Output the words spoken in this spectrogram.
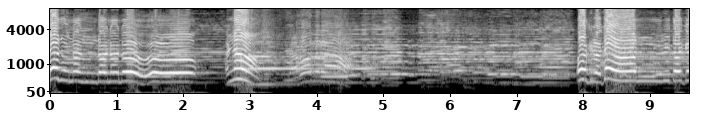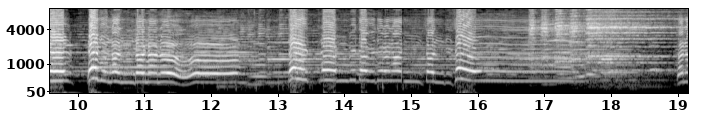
ಯದು ನಂದನನು. ಅಣ್ಣ! ಸಹೋದರ! ಅಗ್ರಜಾನ್ವಿದಕ್ಕೆ ಯದು ನಂದನನು. ಚರಿತ್ರಾನ್ವಿತ ವಿದುರನನ್ ಸಂಧಿಸಲ್ ತನ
